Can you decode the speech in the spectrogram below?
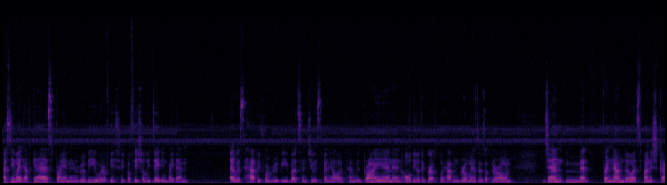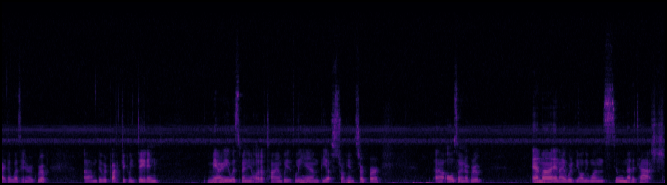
As you might have guessed, Brian and Ruby were offici- officially dating by then. I was happy for Ruby, but since she was spending a lot of time with Brian and all the other girls were having romances of their own, Jen met Fernando, a Spanish guy that was in her group. Um, they were practically dating. Mary was spending a lot of time with Liam, the Australian surfer, uh, also in a group. Emma and I were the only ones still not attached,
